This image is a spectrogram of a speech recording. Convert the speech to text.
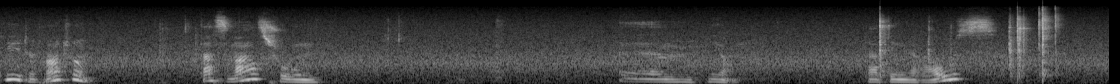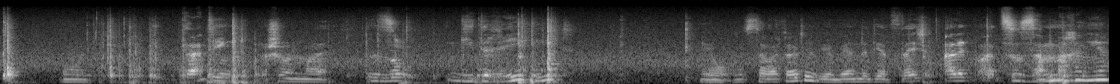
Okay, das war's schon. Das war's schon. Ähm, ja. Das Ding raus. Und das Ding schon mal so gedreht. Jo, wisst ihr was, Leute? Wir werden das jetzt gleich alles mal zusammen machen hier.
